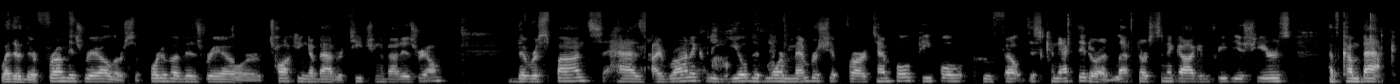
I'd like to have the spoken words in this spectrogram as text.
whether they're from Israel or supportive of Israel or talking about or teaching about Israel. The response has ironically yielded more membership for our temple. People who felt disconnected or had left our synagogue in previous years have come back.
